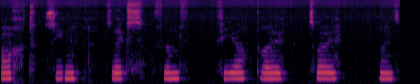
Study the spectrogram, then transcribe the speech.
Acht, sieben, sechs, fünf, vier, drei, zwei, eins.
